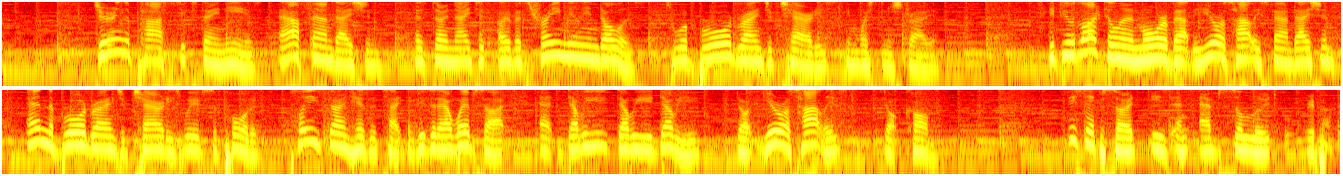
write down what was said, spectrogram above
During the past 16 years, our foundation has donated over $3 million to a broad range of charities in Western Australia. If you would like to learn more about the Euroz Hartleys Foundation and the broad range of charities we've supported, please don't hesitate to visit our website at www.eurozhartleys.com. This episode is an absolute ripper.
